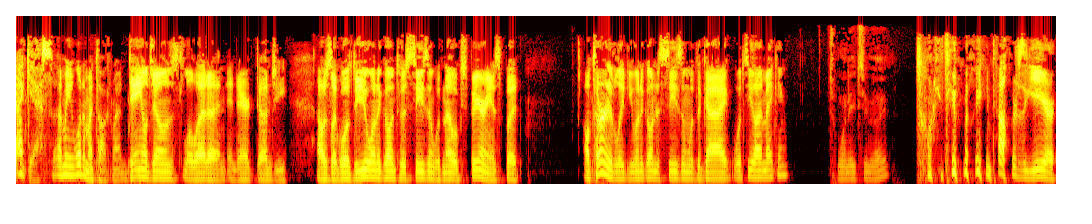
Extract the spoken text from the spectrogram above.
I guess. I mean, what am I talking about? Daniel Jones, Lauletta, and, and Eric Dungey. I was like, well, do you want to go into a season with no experience? But alternatively, do you want to go into season with the guy? What's Eli making? Twenty-two million. Twenty-two million dollars a year.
